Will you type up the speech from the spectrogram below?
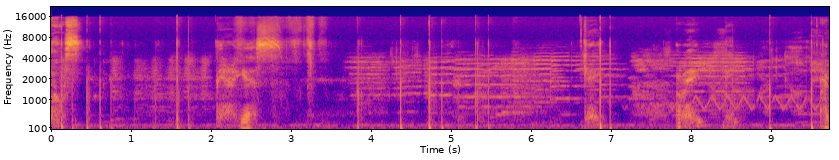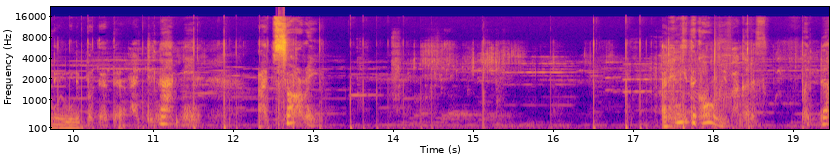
almost there, yes. Okay. Alright. I didn't mean to put that there. I did not mean it. I'm sorry. I didn't need the goal leaf. I could have put it down.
